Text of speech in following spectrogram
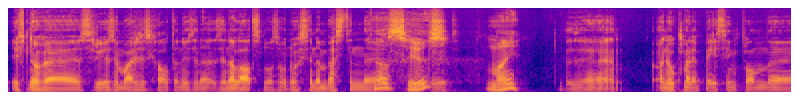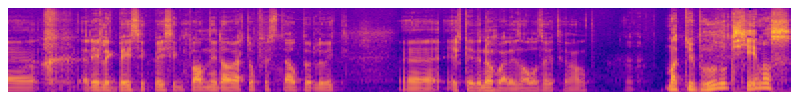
heeft nog eh, serieuze marges gehad en nu zijn, zijn laatste was ook nog zijn beste. eh, Ja, serieus? Mooi. Dus, en ook met een pacingplan, een redelijk basic pacingplan die dan werd opgesteld door Loïc, heeft hij er nog wel eens alles uitgehaald. Maakt uw broer ook schema's,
